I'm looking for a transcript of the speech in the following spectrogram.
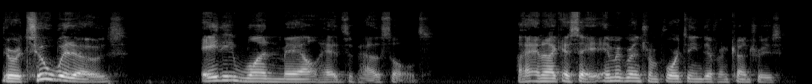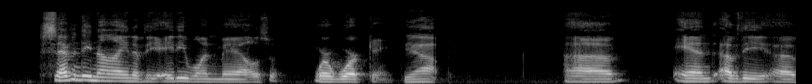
There were two widows, 81 male heads of households. Uh, and like I say, immigrants from 14 different countries. 79 of the 81 males were working. Yeah. Uh, and of the uh,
